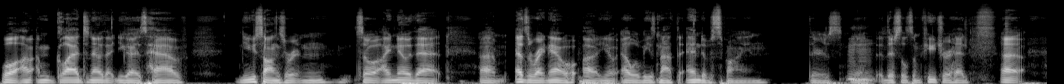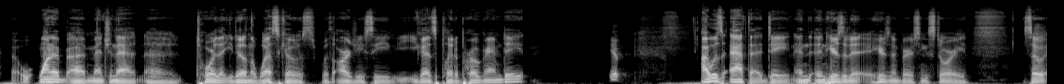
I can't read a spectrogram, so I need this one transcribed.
Well, I'm glad to know that you guys have new songs written. So I know that um, as of right now, uh, you know, LOV is not the end of Spine. There's mm-hmm. you know, mm-hmm. there's still some future ahead. Uh, Want to uh, mention that uh, tour that you did on the West Coast with RJC? You guys played a Programme date. Yep. I was at that date, and and here's a here's an embarrassing story. So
